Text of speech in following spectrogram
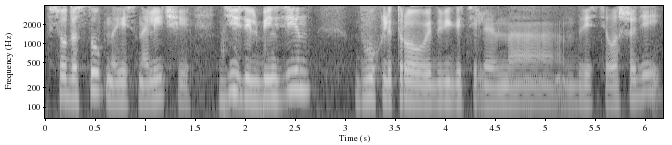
Все доступно, есть в наличии. Дизель, бензин, двухлитровые двигатели на 200 лошадей.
